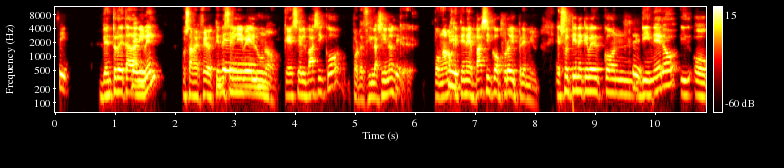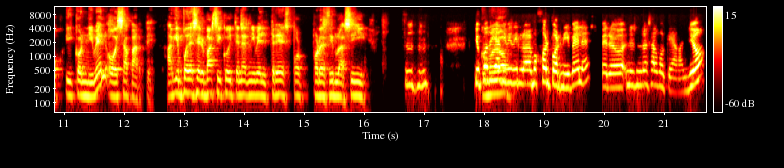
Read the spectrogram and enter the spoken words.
Sí. ¿Dentro de cada nivel? O sea, me refiero, tienes el nivel 1, que es el básico, por decirlo así, ¿no? Que, pongamos que tienes básico, pro y premium. ¿Eso tiene que ver con dinero y, o, y, con nivel o esa parte? ¿Alguien puede ser básico y tener nivel 3, por, por decirlo así? Yo podría dividirlo a lo mejor por niveles, pero no es, algo que haga. Yo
